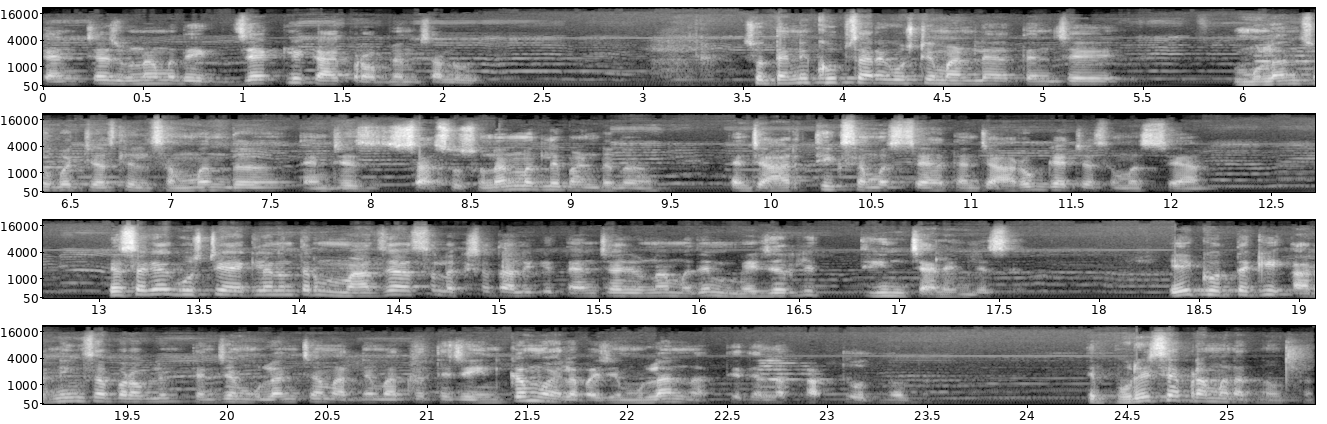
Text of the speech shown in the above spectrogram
त्यांच्या जीवनामध्ये एक्झॅक्टली काय प्रॉब्लेम चालू आहे. सो त्यांनी खूप साऱ्या गोष्टी मांडल्या. त्यांचे मुलांसोबतचे असलेले संबंध त्यांचे सासू सुनांमधले भांडणं त्यांच्या आर्थिक समस्या त्यांच्या आरोग्याच्या समस्या या सगळ्या गोष्टी ऐकल्यानंतर माझं असं लक्षात आलं की त्यांच्या जीवनामध्ये मेजरली तीन चॅलेंजेस आहेत. एक होतं की अर्निंगचा प्रॉब्लेम त्यांच्या मुलांच्या माध्यमातून त्याचे इन्कम व्हायला पाहिजे मुलांना ते त्यांना प्राप्त होत नव्हतं. ते पुरेशा प्रमाणात नव्हतं.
